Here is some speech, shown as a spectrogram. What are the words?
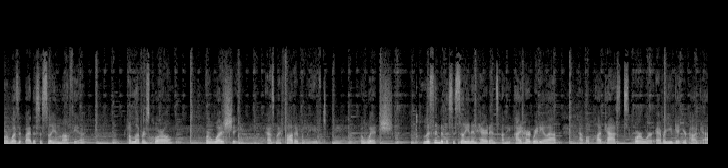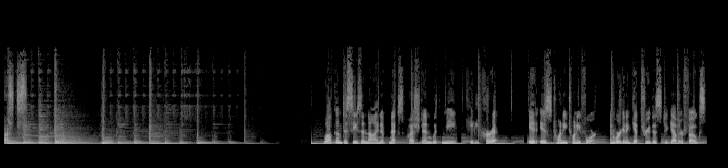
Or was it by the Sicilian mafia? A lover's quarrel? Or was she, as my father believed, a witch? Listen to The Sicilian Inheritance on the iHeartRadio app, Apple Podcasts, or wherever you get your podcasts. Welcome to season nine of Next Question with me, Katie Couric. It is 2024, and we're going to get through this together, folks.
